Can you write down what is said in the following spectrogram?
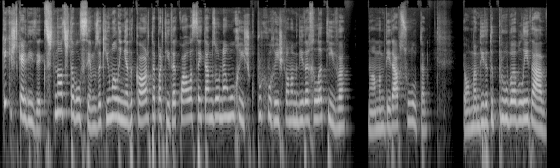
O que é que isto quer dizer? Que se nós estabelecemos aqui uma linha de corte a partir da qual aceitamos ou não o risco, porque o risco é uma medida relativa, não é uma medida absoluta. É uma medida de probabilidade.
